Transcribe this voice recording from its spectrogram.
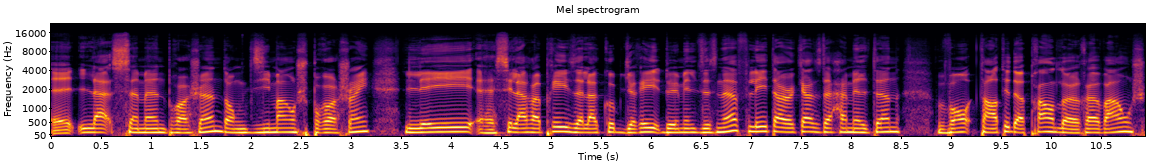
euh, la semaine prochaine, donc dimanche prochain. c'est la reprise de la Coupe Grey 2019. Les Ticats de Hamilton vont tenter de prendre leur revanche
